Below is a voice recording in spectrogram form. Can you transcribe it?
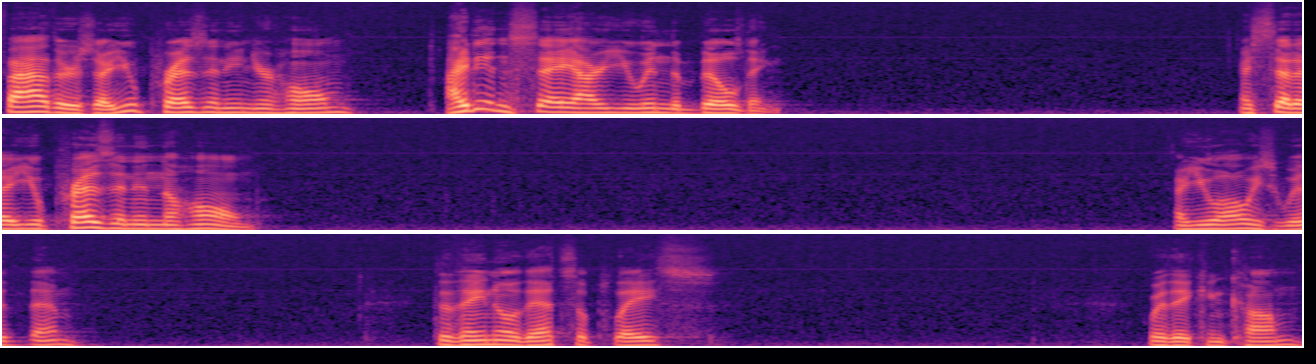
Fathers, are you present in your home? I didn't say, Are you in the building? I said, Are you present in the home? Are you always with them? Do they know that's a place where they can come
